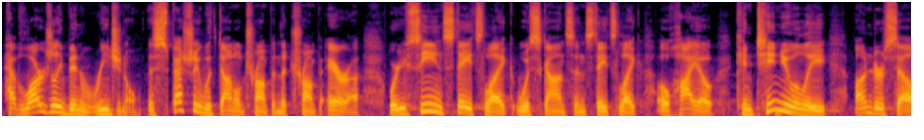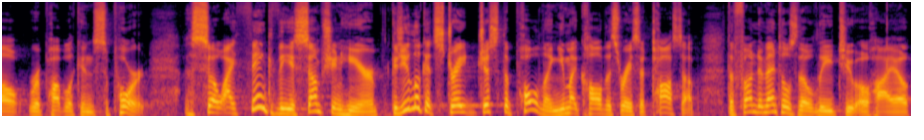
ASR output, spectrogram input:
have largely been regional, especially with Donald Trump in the Trump era, where you've seen states like Wisconsin, states like Ohio continually undersell Republican support. So I think the assumption here, because you look at straight just the polling, you might call this race a toss up. The fundamentals, though, lead to Ohio.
